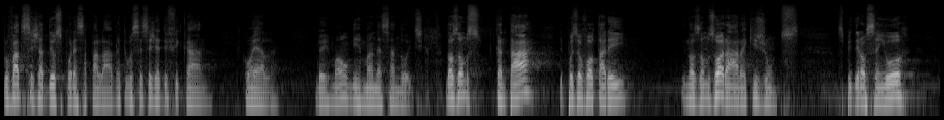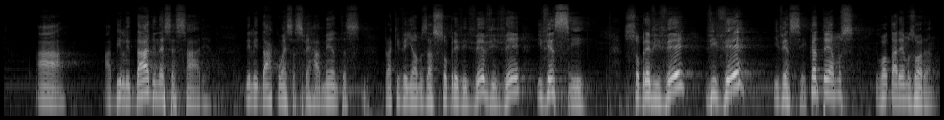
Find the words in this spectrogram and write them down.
Louvado seja Deus por essa palavra. Que você seja edificado com ela meu irmão, minha irmã, nessa noite. Nós vamos cantar, depois eu voltarei e nós vamos orar aqui juntos. Vamos pedir ao Senhor a habilidade necessária de lidar com essas ferramentas para que venhamos a sobreviver, viver e vencer. Sobreviver, viver e vencer. Cantemos e voltaremos orando.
